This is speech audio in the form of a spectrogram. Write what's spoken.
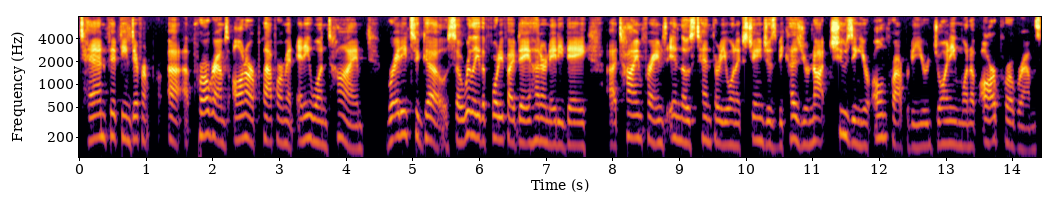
10, 15 different uh, uh, programs on our platform at any one time ready to go. So really the 45 day, 180 day uh, time frames in those 1031 exchanges because you're not choosing your own property, you're joining one of our programs.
